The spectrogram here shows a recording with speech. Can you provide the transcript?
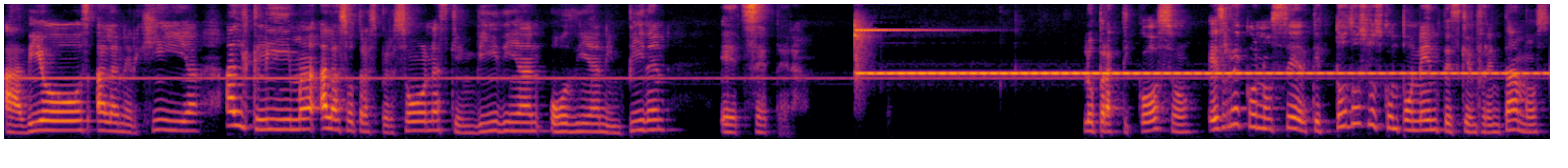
a Dios, a la energía, al clima, a las otras personas que envidian, odian, impiden, etc. Lo practicoso es reconocer que todos los componentes que enfrentamos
